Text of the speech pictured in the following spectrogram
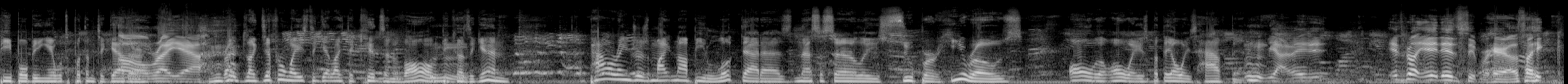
people being able to put them together Oh, right. Yeah. right like different ways to get like the kids involved mm-hmm. because again power rangers might not be looked at as necessarily superheroes all always but they always have been mm-hmm, yeah. I mean, it, it's really it is superheroes. Like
